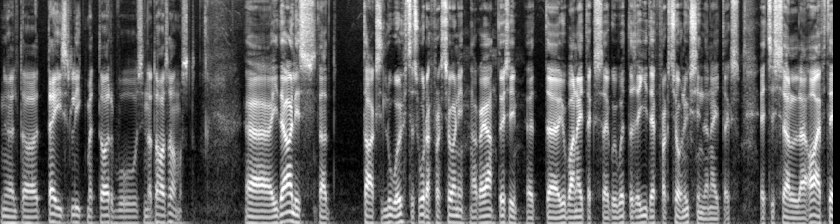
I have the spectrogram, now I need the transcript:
nii-öelda täisliikmete arvu sinna taha saamast äh,? Ideaalis nad tahaksid luua ühtse suure fraktsiooni, aga jah, tõsi, et äh, juba näiteks kui võtta see ID fraktsioon üksinda näiteks, et siis seal AfD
